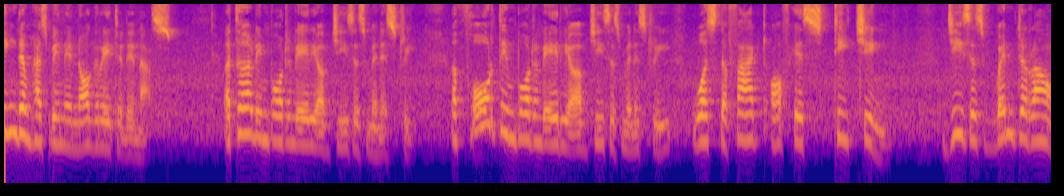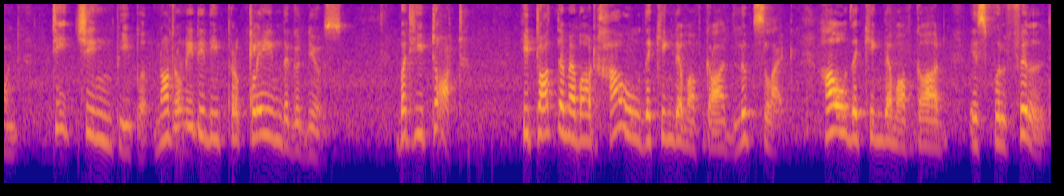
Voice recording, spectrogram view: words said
kingdom has been inaugurated in us. A third important area of Jesus' ministry. A fourth important area of Jesus' ministry was the fact of his teaching. Jesus went around teaching people. Not only did he proclaim the good news, but he taught. He taught them about how the kingdom of God looks like, how the kingdom of God is fulfilled.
